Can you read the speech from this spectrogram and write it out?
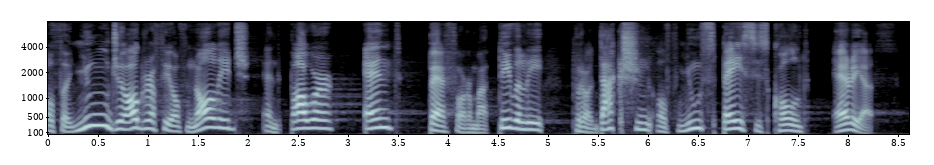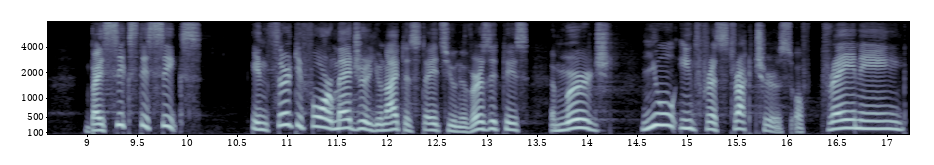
of a new geography of knowledge and power and performatively production of new spaces called areas. By 66, in 34 major United States universities emerged new infrastructures of training,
